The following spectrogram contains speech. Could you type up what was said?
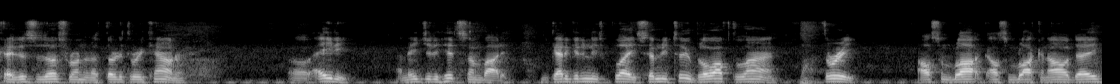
Okay, this is us running a 33 counter. Uh, 80, I need you to hit somebody. You got to get in these plays. 72, blow off the line. 3, awesome block, awesome blocking all day.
